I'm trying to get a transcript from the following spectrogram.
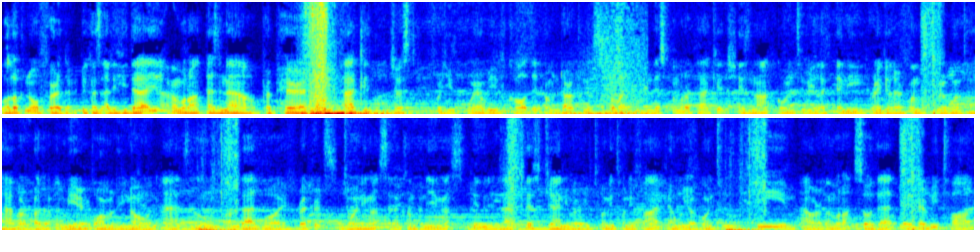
Well, look no further because Al Hidayah Umrah has now prepared a package just for you, where we've called it From Darkness to Light. And this Umrah package is not going to be like any regular Umrah. We're going to have our brother Amir, formerly known as Loon on Bad Boy Records, joining us and accompanying us in that this January 2025. And we are going to theme our Umrah so that every talk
